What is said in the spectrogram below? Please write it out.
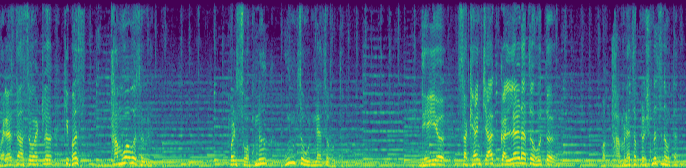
बऱ्याचदा असं वाटलं की बस थांबवावं सगळं. पण स्वप्न उंच उडण्याचं होतं. ध्येय सख्यांच्या कल्याणाचं होतं. मग थांबण्याचा प्रश्नच नव्हता.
